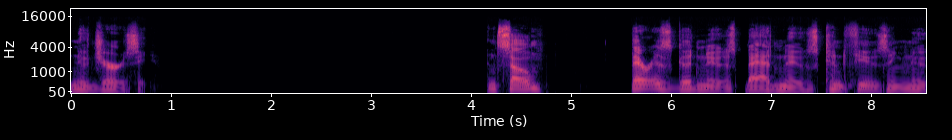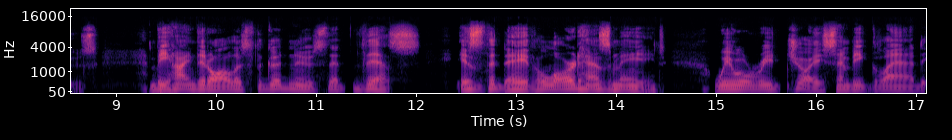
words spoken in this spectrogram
New Jersey. And so there is good news, bad news, confusing news. Behind it all is the good news that this is the day the Lord has made we will rejoice and be glad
